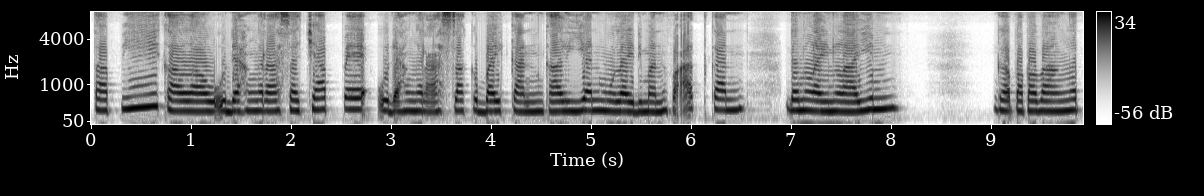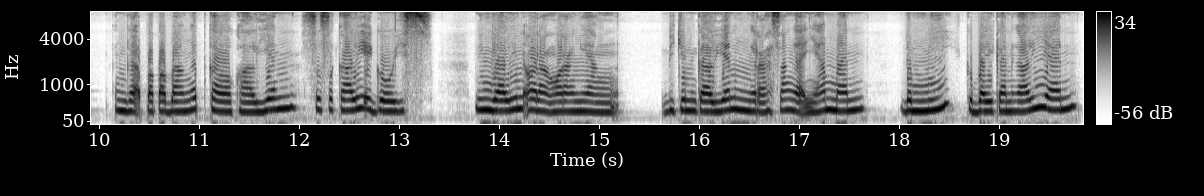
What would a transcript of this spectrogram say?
Tapi kalau udah ngerasa capek, udah ngerasa kebaikan kalian mulai dimanfaatkan dan lain-lain, gak apa-apa banget, gak apa-apa banget kalau kalian sesekali egois, ninggalin orang-orang yang bikin kalian ngerasa nggak nyaman demi kebaikan kalian,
